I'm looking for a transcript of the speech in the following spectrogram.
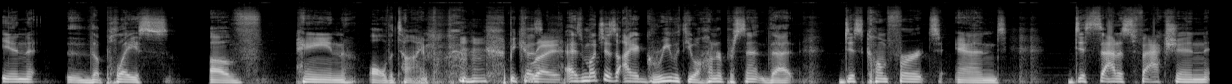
in the place of pain all the time. because Right. as much as I agree with you 100% that discomfort and dissatisfaction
